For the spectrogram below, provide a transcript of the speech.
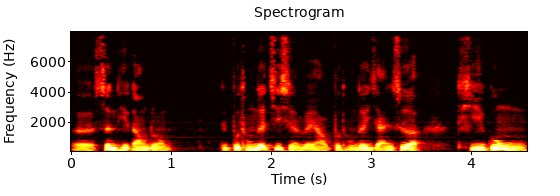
呃身体当中的不同的肌纤维啊，不同的颜色提供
